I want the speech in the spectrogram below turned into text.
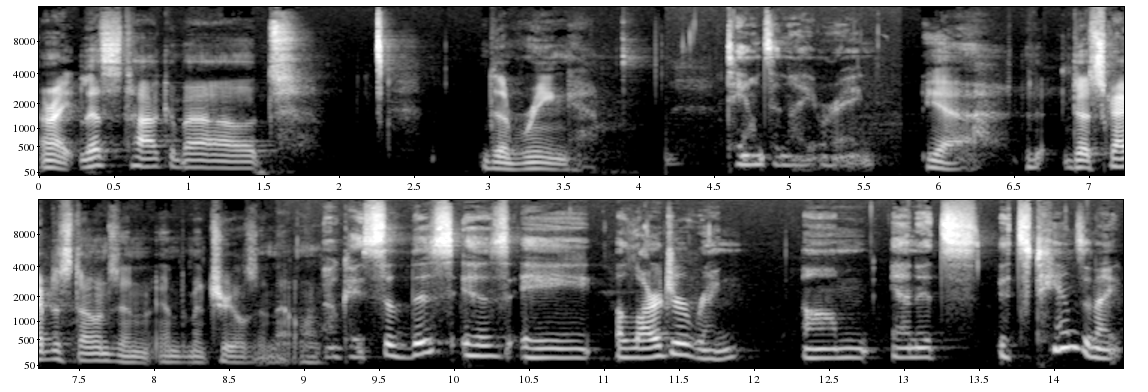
All right, let's talk about the ring. tanzanite ring. Yeah. Describe the stones and, and the materials in that one. Okay, so this is a, a larger ring, um, and it's it's tanzanite,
